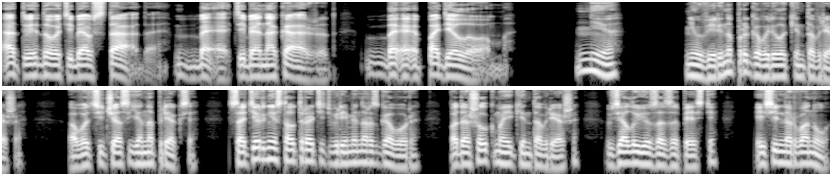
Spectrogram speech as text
отведу тебя в стадо. Б, тебя накажут. Б, по делам». «Не», — неуверенно проговорила кентавряша. А вот сейчас я напрягся. Сатир не стал тратить время на разговоры, подошел к моей кентавряше, взял ее за запястье и сильно рванул.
